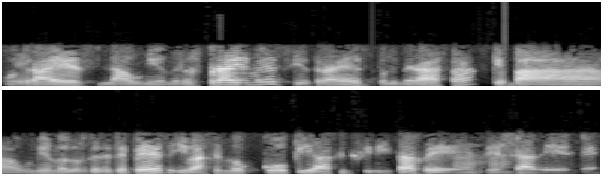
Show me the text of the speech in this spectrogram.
otra es la unión unión de los primers y otra es polimerasa que va uniendo los DNTPs y va haciendo copias infinitas de, de ese ADN.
